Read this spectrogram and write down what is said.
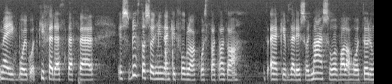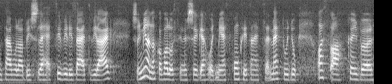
melyik bolygót kifedezte fel, és biztos, hogy mindenkit foglalkoztat az a, az elképzelés, hogy máshol, valahol tőlünk távolabb is lehet civilizált világ, és hogy mi annak a valószínűsége, hogy mi ezt konkrétan egyszer megtudjuk, azt a könyvből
